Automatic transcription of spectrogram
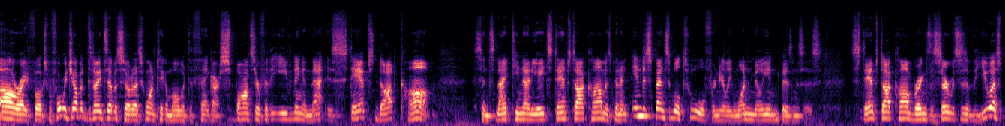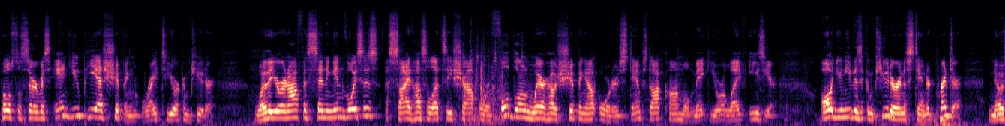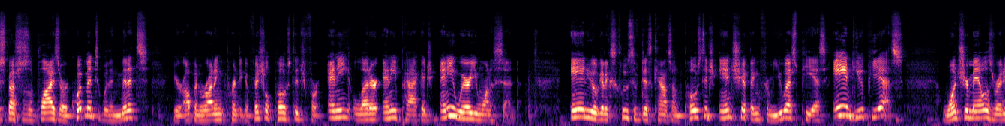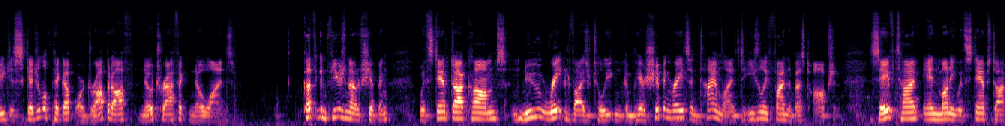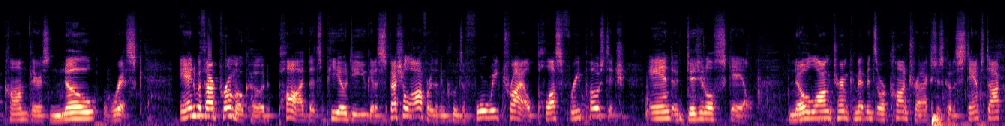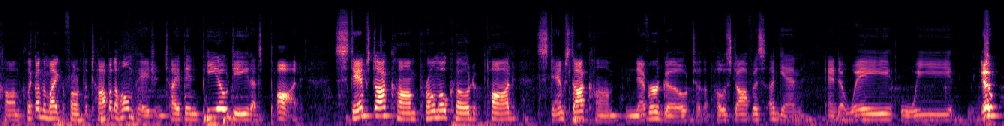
All right, folks, before we jump into tonight's episode, I just want to take a moment to thank our sponsor for the evening, and that is Stamps.com. Since 1998, Stamps.com has been an indispensable tool for nearly 1 million businesses. Stamps.com brings the services of the U.S. Postal Service and UPS shipping right to your computer. Whether you're an office sending invoices, a side hustle Etsy shop, or a full blown warehouse shipping out orders, Stamps.com will make your life easier. All you need is a computer and a standard printer. No special supplies or equipment. Within minutes, you're up and running, printing official postage for any letter, any package, anywhere you want to send. And you'll get exclusive discounts on postage and shipping from USPS and UPS. Once your mail is ready, just schedule a pickup or drop it off. No traffic, no lines. Cut the confusion out of shipping. With Stamp.com's new rate advisor tool, you can compare shipping rates and timelines to easily find the best option. Save time and money with Stamps.com. There's no risk. And with our promo code POD, that's P O D, you get a special offer that includes a four week trial plus free postage and a digital scale. No long term commitments or contracts. Just go to stamps.com, click on the microphone at the top of the homepage, and type in POD, that's POD. Stamps.com, promo code POD, stamps.com. Never go to the post office again. And away we go.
